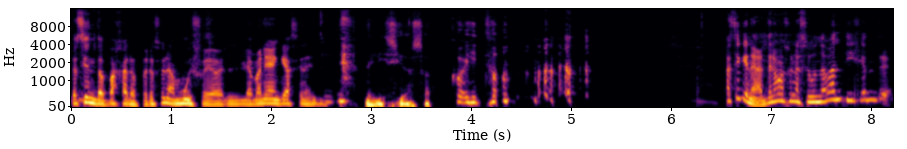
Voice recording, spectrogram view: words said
Lo siento, pájaros, pero suena muy feo la manera en que hacen el delicioso. Coito. Así que nada, tenemos una segunda manti, gente.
